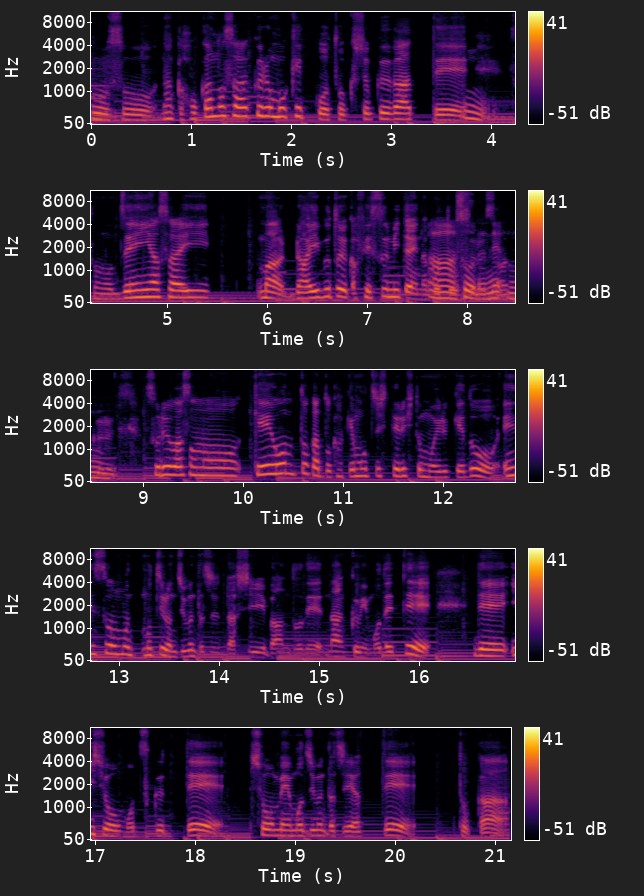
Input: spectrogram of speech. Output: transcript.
そうそう。なんか他のサークルも結構特色があって、うん。その前夜祭まあライブというかフェスみたいなことをするサークル。そ,、れはその軽音とかと掛け持ちしてる人もいるけど演奏ももちろん自分たちだしバンドで何組も出てで衣装も作って照明も自分たちでやってとか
